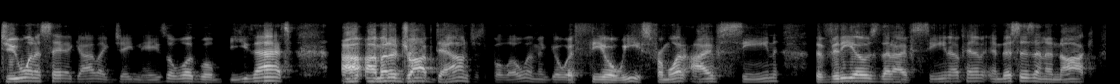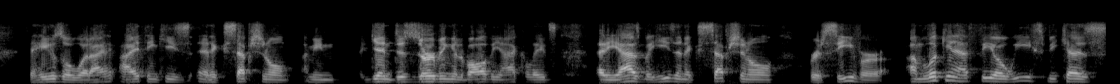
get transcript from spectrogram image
do want to say a guy like Jadon Haselwood will be that, uh, I'm going to drop down just below him and go with Theo Wease. From what I've seen, the videos that I've seen of him, and this isn't a knock to Haselwood, I, I think he's an exceptional, I mean, again, deserving of all the accolades that he has, but he's an exceptional receiver. I'm looking at Theo Wease because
